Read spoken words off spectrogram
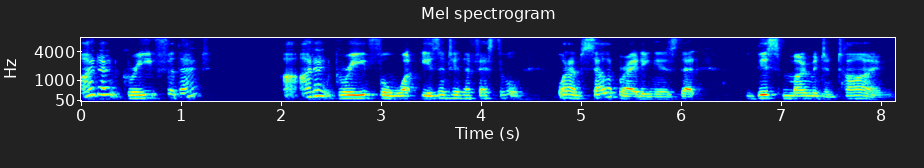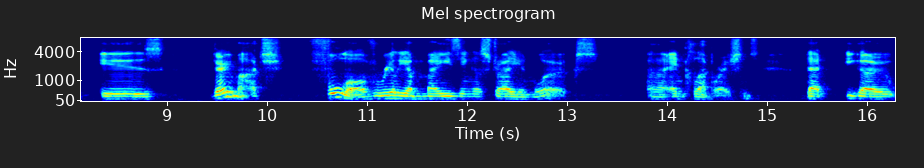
I don't grieve for that. I don't grieve for what isn't in a festival. What I'm celebrating is that this moment in time is very much full of really amazing Australian works uh, and collaborations that you go,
